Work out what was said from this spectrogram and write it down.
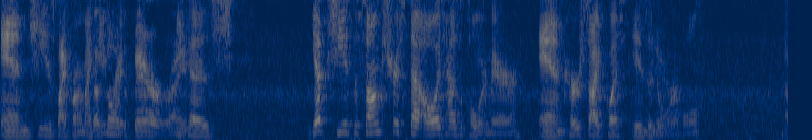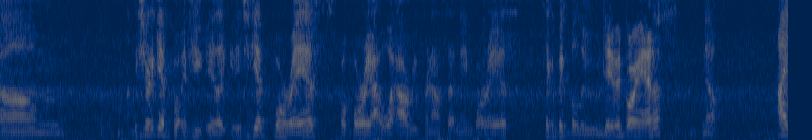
and she is by far my That's the one favorite with the bear, right? because, she- yep, she is the songstress that always has a polar bear, and her side quest is adorable. um Be sure to get Bo- if you like. Did you get Boreas or Boreas? However you pronounce that name, Boreas. It's like a big balloon. David Boreanaz. No. I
